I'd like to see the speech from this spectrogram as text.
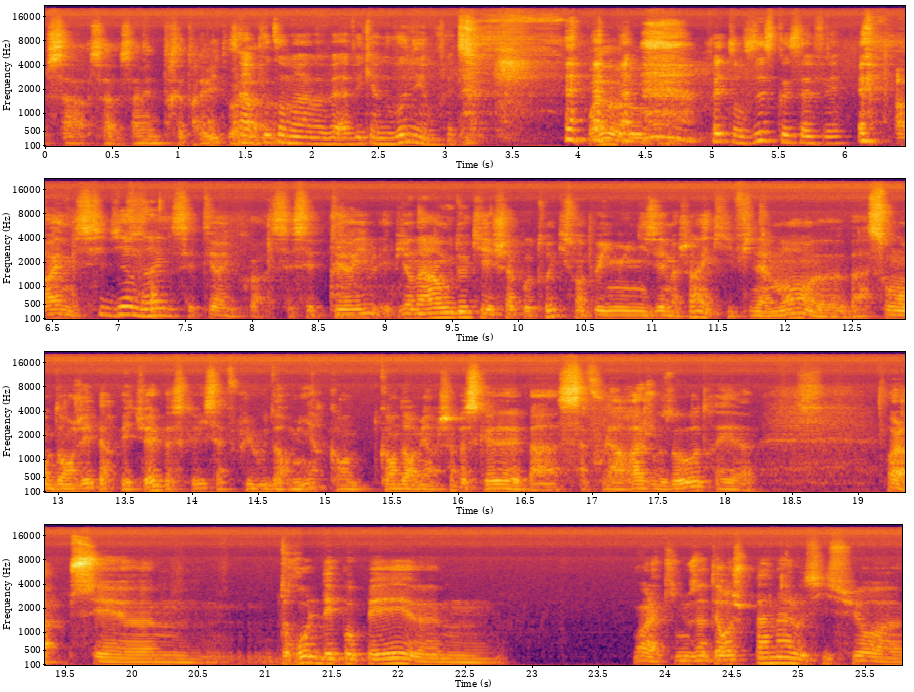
ça, ça, ça mène très très vite. C'est voilà. un peu comme un- avec un nouveau-né en fait. Ouais, ouais, ouais, ouais. En fait, on sait ce que ça fait. Ah ouais, mais Tu deviens dingue. C'est terrible quoi. C'est- C'est terrible. Et puis il y en a un ou deux qui échappent au truc, qui sont un peu immunisés machin, et qui finalement euh, bah, sont en danger perpétuel parce qu'ils savent plus où dormir, quand, quand dormir machin, parce que bah, ça fout la rage aux autres. Et euh, voilà, c'est euh, drôle d'épopée. Voilà, qui nous interroge pas mal aussi sur. euh,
